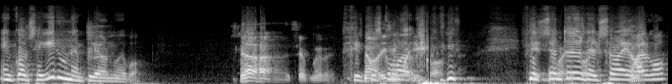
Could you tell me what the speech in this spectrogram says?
en conseguir un empleo nuevo. Se mueve. No, dicen como- son todos del. PSOE o algo,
